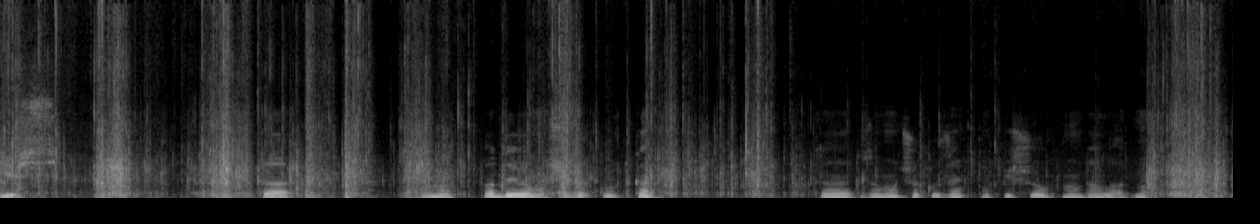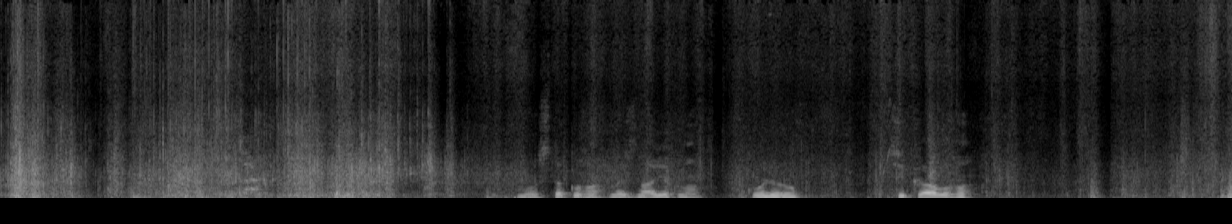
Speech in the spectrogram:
Єсть. Так. Ну, подивимося, що за куртка. Так, замочок уже не пішов. Ну да ладно. Ось такого не знаю якого кольору. Цікавого. О.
